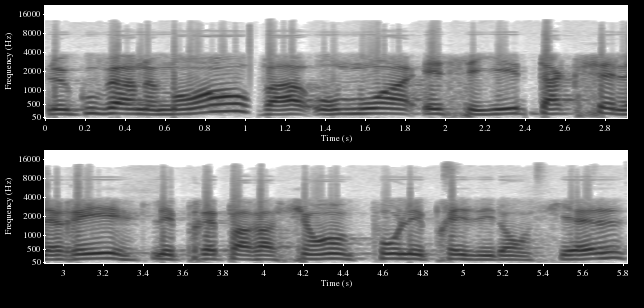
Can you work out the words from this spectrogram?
le gouvernement va au moins essayer d'accélérer les préparations pour les présidentielles.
